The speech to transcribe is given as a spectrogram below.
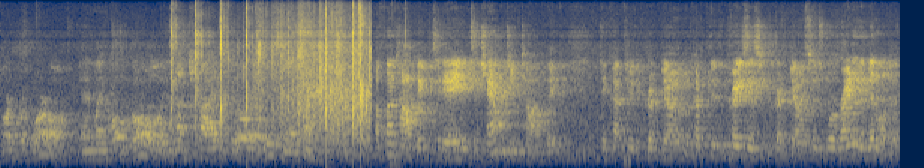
corporate world. And my whole goal is not to try to build a business. A fun topic today, it's a challenging topic to cut through the crypto, to cut through the craziness of crypto, since we're right in the middle of it.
